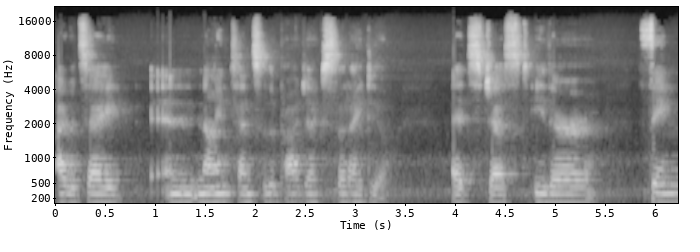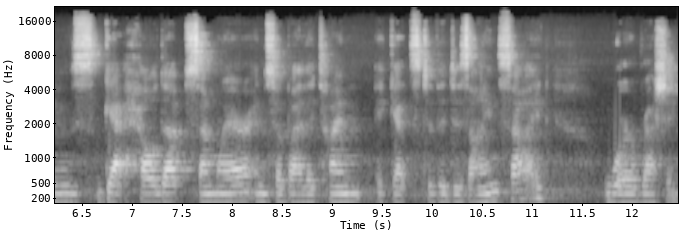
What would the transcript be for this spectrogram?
I would say in nine tenths of the projects that I do, it's just either things get held up somewhere, and so by the time it gets to the design side, we're rushing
